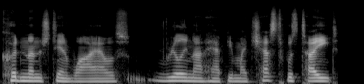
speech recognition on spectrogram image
couldn't understand why. I was really not happy. My chest was tight.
